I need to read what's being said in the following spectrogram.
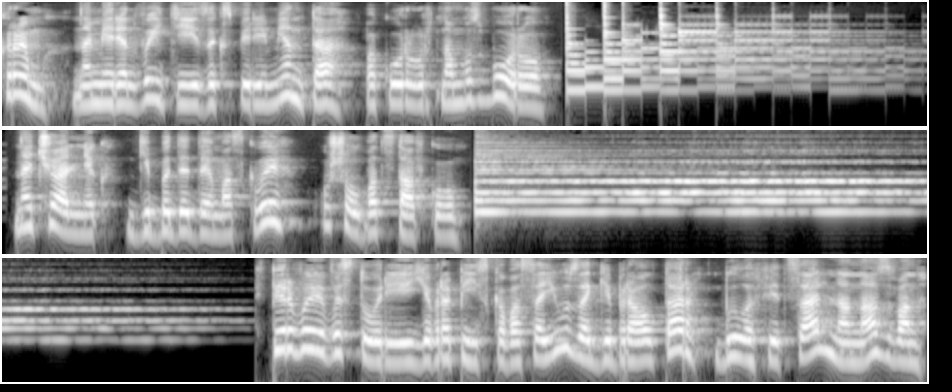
Крым намерен выйти из эксперимента по курортному сбору. Начальник ГИБДД Москвы ушел в отставку. Впервые в истории Европейского Союза Гибралтар был официально назван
